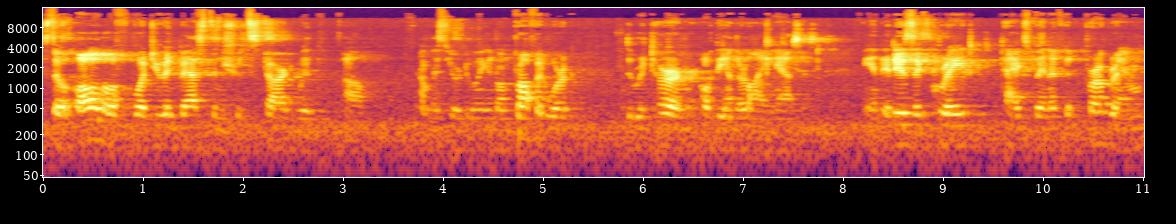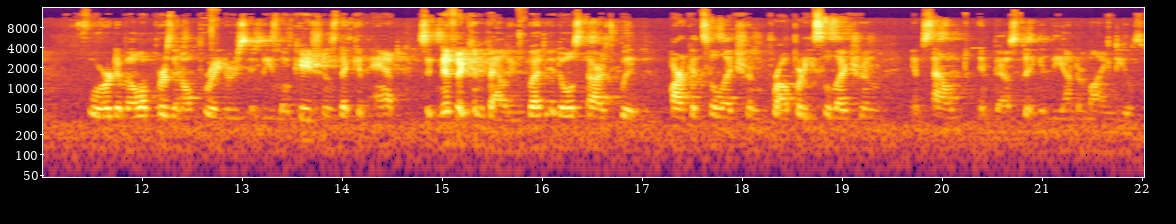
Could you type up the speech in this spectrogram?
So all of what you invest in should start with, um, unless you're doing a nonprofit work, the return of the underlying asset. And it is a great tax benefit program for developers and operators in these locations that can add significant value. But it all starts with market selection, property selection, and sound investing in the underlying deals.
